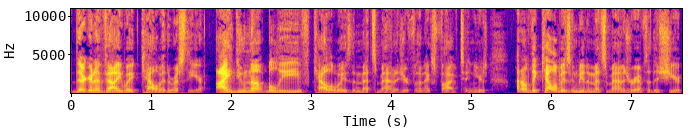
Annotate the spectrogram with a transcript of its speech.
they're going to evaluate Callaway the rest of the year. I do not believe Callaway is the Mets manager for the next five, ten years. I don't think Callaway is going to be the Mets manager after this year,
